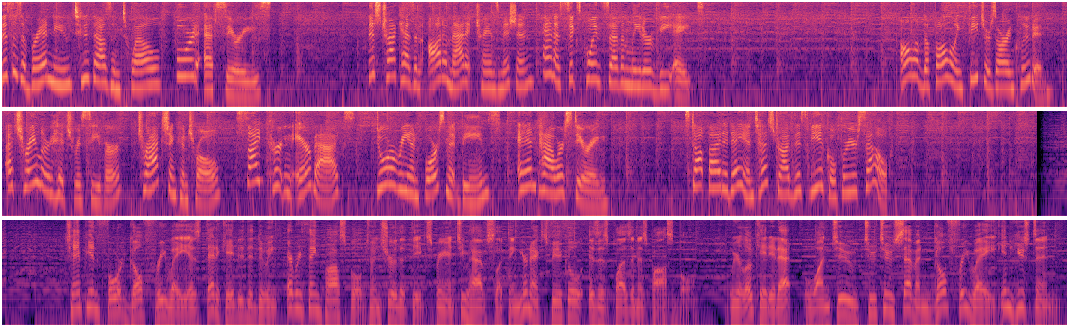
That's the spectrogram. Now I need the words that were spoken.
This is a brand new 2012 Ford F-Series. This truck has an automatic transmission and a 6.7-liter V8. All of the following features are included. A trailer hitch receiver, traction control, side curtain airbags, door reinforcement beams, and power steering. Stop by today and test drive this vehicle for yourself. Champion Ford Gulf Freeway is dedicated to doing everything possible to ensure that the experience you have selecting your next vehicle is as pleasant as possible. We are located at 12227 Gulf Freeway in Houston.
